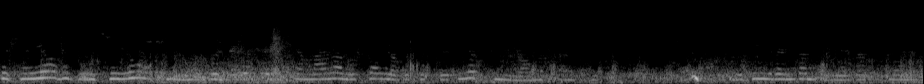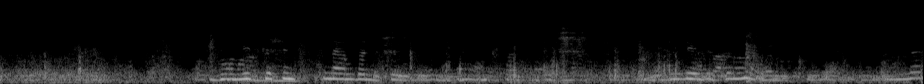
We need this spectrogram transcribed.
düşünüyor, biz düşünüyor, Semana lo sabía, porque te dio chino. Lo que inventan por la edad chino. Biz kaşıntısından da düşünüyoruz. Bizim de düşünmüyoruz. Bunlar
